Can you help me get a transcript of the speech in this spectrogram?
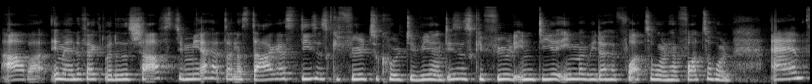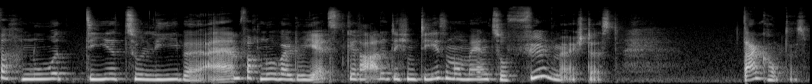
Aber im Endeffekt, wenn du das schaffst, die Mehrheit deines Tages dieses Gefühl zu kultivieren, dieses Gefühl in dir immer wieder hervorzuholen, hervorzuholen, einfach nur dir zuliebe, einfach nur, weil du jetzt gerade dich in diesem Moment so fühlen möchtest, dann kommt es.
